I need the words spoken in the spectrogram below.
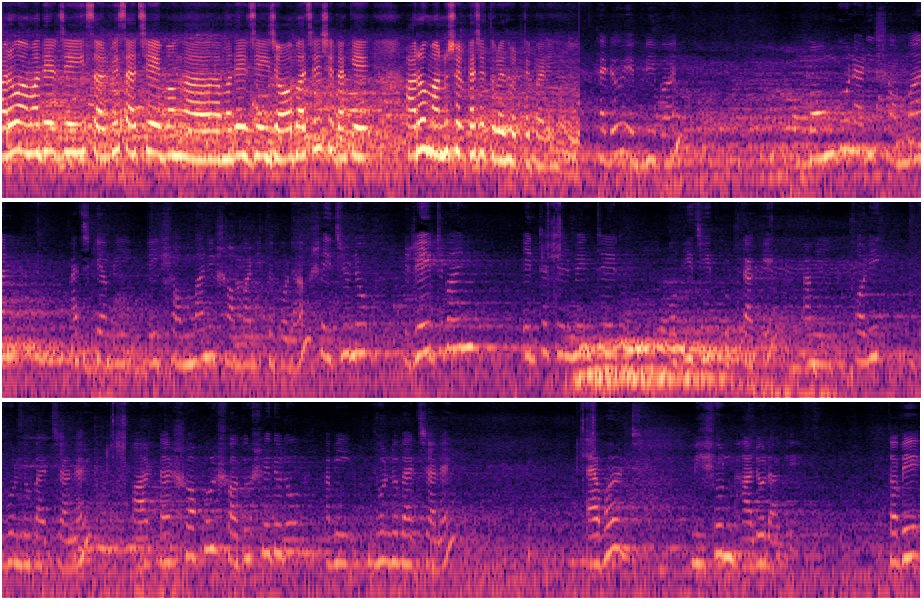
আরও আমাদের যেই সার্ভিস আছে এবং আমাদের যেই জব আছে সেটাকে আরও মানুষের কাছে তুলে ধরতে পারি। হ্যালো এভরিওয়ান বঙ্গনারী সম্মান, আজকে আমি এই সম্মানে সম্মানিত হলাম। সেই জন্য রেড ওয়াইন এন্টারটেনমেন্টের অভিজিৎ গুপ্তাকে আমি অনেক ধন্যবাদ জানাই। আর তার সকল সদস্যদেরও আমি ধন্যবাদ জানাই। অ্যাওয়ার্ড ভীষণ ভালো লাগে। তবে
